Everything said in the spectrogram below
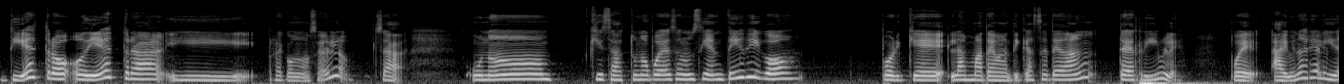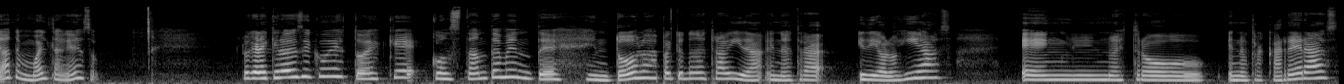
diestro o diestra y reconocerlo. O sea, uno, quizás tú no puedes ser un científico porque las matemáticas se te dan terribles. Pues hay una realidad envuelta en eso. Lo que les quiero decir con esto es que constantemente en todos los aspectos de nuestra vida, en nuestras ideologías, en nuestro en nuestras carreras,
